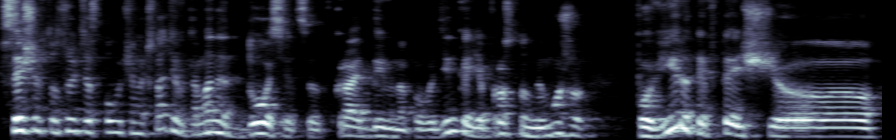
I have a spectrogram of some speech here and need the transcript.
все, що стосується Сполучених Штатів, для мене досі це вкрай дивна поведінка. Я просто не можу повірити в те, що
